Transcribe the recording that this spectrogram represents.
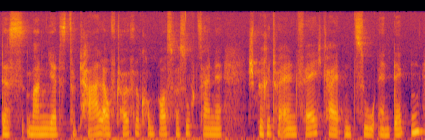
dass man jetzt total auf Teufel komm raus versucht, seine spirituellen Fähigkeiten zu entdecken,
